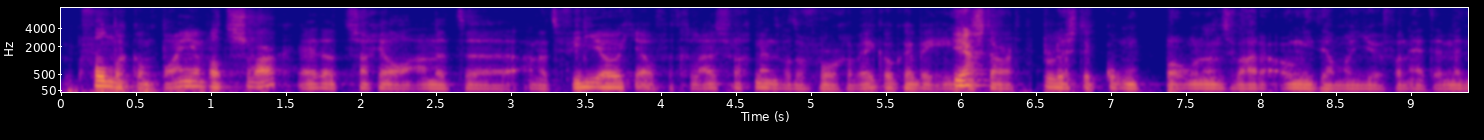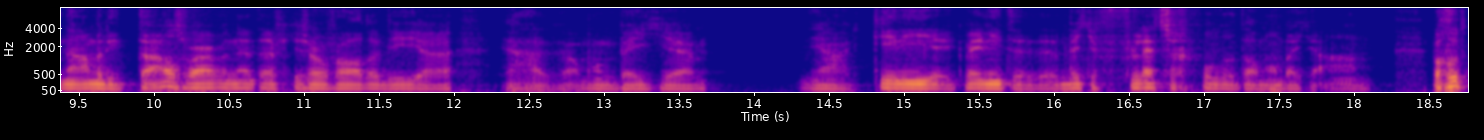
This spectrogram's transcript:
Ik vond de campagne wat zwak. Hè, dat zag je al aan het, eh aan het videootje of het geluidsfragment wat we vorige week ook hebben ingestart. Plus de components waren ook niet helemaal juf van het. En met name die tiles waar we net eventjes over hadden, die eh, ja, allemaal een beetje ja, kiddie. Ik weet niet, eh, een beetje fletsig voelde het allemaal een beetje aan. Maar goed,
